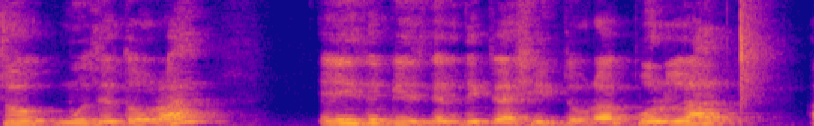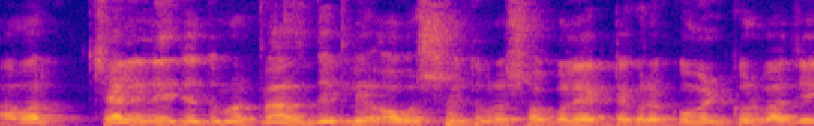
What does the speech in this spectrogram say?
চোখ মুছে তোমরা এই যে বীজগাণিতিক রাশি তোমরা পড়লা, আমার চ্যানেলে যে তোমরা ক্লাস দেখলে অবশ্যই তোমরা সকলে একটা করে কমেন্ট করবা যে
